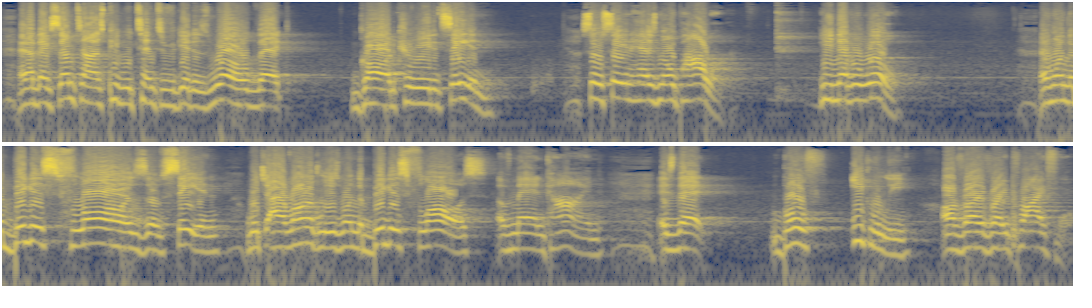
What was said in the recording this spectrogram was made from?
And I think sometimes people tend to forget as well that God created Satan. So Satan has no power. He never will. And one of the biggest flaws of Satan, which ironically is one of the biggest flaws of mankind, is that both equally are very, very prideful.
